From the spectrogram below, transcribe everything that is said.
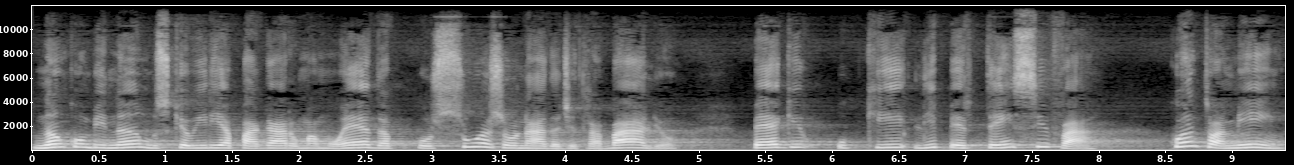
Não combinamos que eu iria pagar uma moeda por sua jornada de trabalho? Pegue o que lhe pertence e vá. Quanto a mim,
